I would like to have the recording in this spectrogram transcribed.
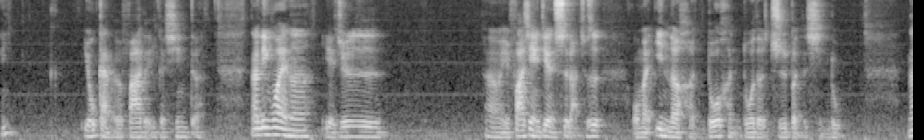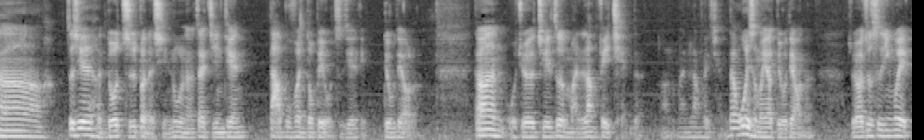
诶，有感而发的一个心得。那另外呢，也就是，呃，也发现一件事啦，就是我们印了很多很多的纸本的行路。那这些很多纸本的行路呢，在今天大部分都被我直接给丢掉了。当然，我觉得其实这蛮浪费钱的啊，蛮浪费钱。但为什么要丢掉呢？主要就是因为。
